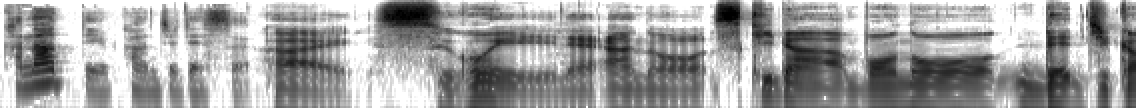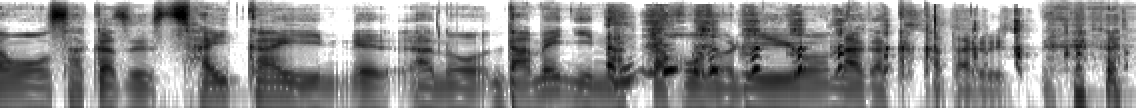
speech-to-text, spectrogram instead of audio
かなっていう感じです。はい。すごいね。あの好きなもので時間を割かず最下位、ね、あのダメになった方の理由を長く語る。くそー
